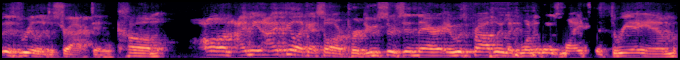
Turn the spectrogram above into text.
it's really distracting. Come on. I mean, I feel like I saw our producers in there. It was probably like one of those nights at 3 a.m.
